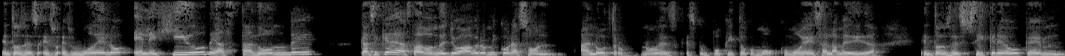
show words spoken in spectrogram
Entonces, eso es un modelo elegido de hasta dónde, casi que de hasta dónde yo abro mi corazón al otro, ¿no? Es, es un poquito como, como esa la medida. Entonces, sí creo que,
